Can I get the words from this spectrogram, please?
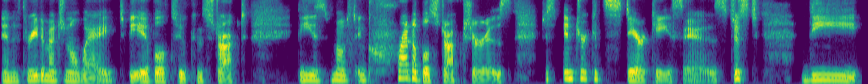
in a three dimensional way to be able to construct these most incredible structures, just intricate staircases, just the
